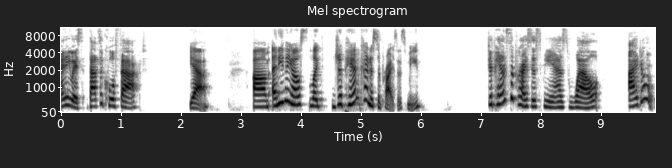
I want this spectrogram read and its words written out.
anyways, that's a cool fact. Yeah. Um, anything else? Like, Japan kind of surprises me. Japan surprises me as well. I don't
